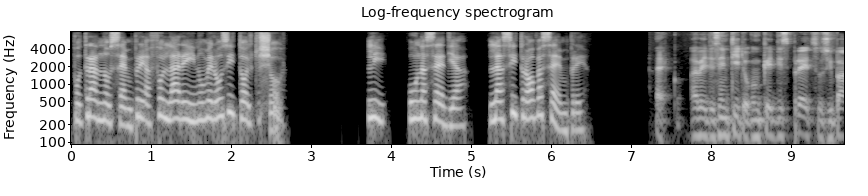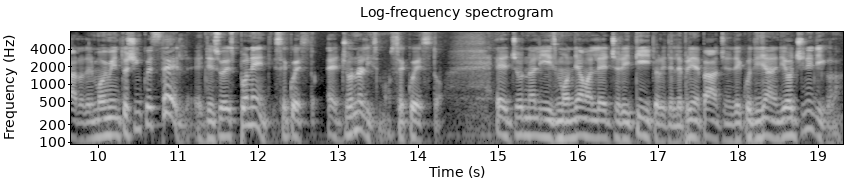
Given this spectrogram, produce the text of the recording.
potranno sempre affollare i numerosi talk show. Lì, una sedia, la si trova sempre. Ecco, avete sentito con che disprezzo si parla del Movimento 5 Stelle e dei suoi esponenti, se questo è giornalismo, se questo è giornalismo, andiamo a leggere i titoli delle prime pagine dei quotidiani di oggi in edicola,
